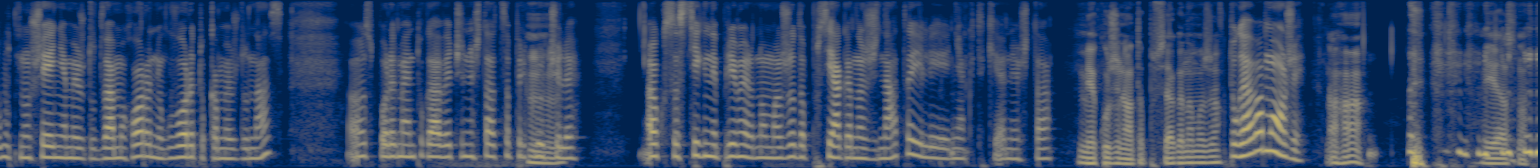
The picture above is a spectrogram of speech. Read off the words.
отношения между двама хора, не говоря тук между нас. А, според мен тогава вече нещата са приключили. Ако се стигне, примерно, мъжа да посяга на жената или някакви такива неща. Ми ако жената посяга на мъжа. Тогава може. Ага. Ясно.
